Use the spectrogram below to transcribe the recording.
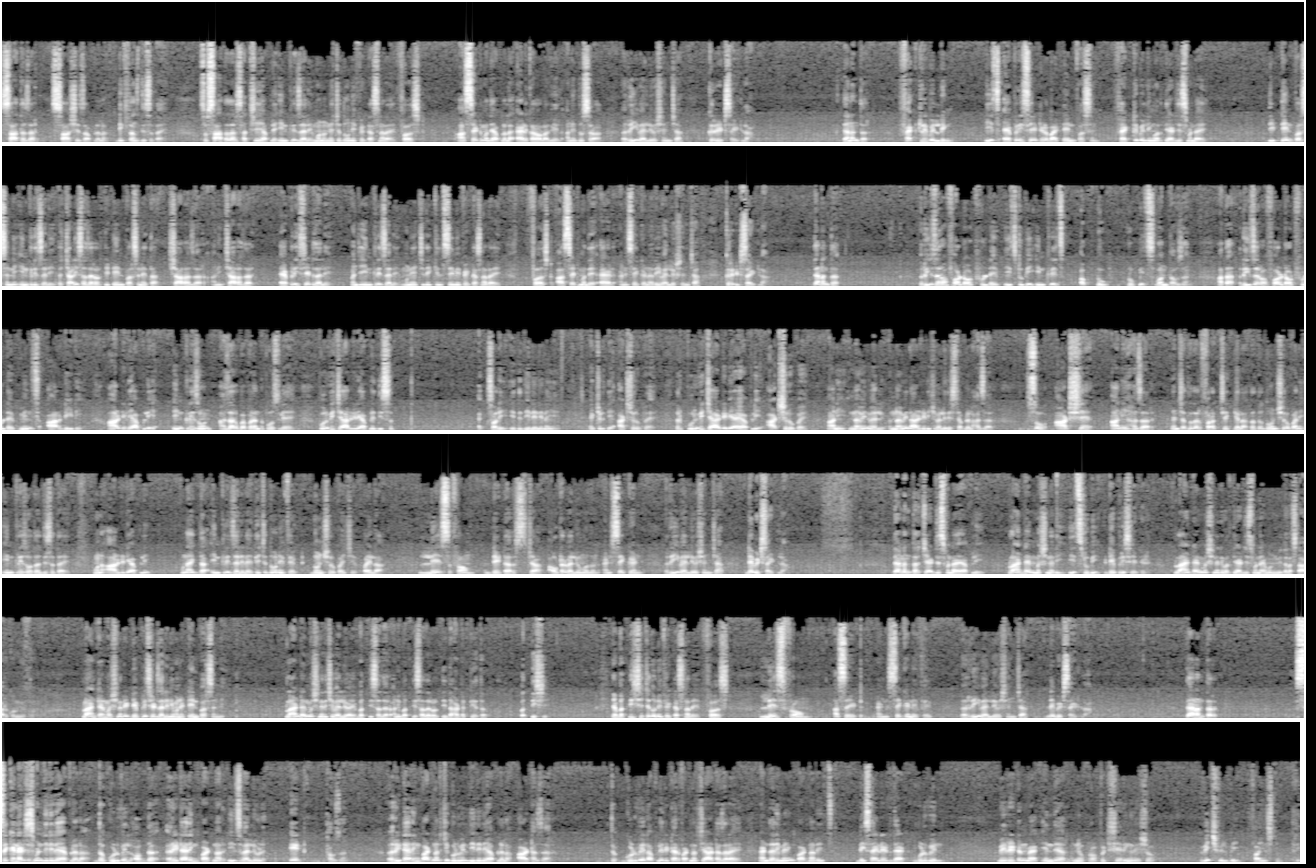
सात हजार सहाशेचा आपल्याला डिफरन्स दिसत आहे. सो सात हजार सातशे हे आपले इन्क्रीज झाले म्हणून याचे दोन इफेक्ट असणार आहे. फर्स्ट आसेटमध्ये आपल्याला ॲड करावं लागेल आणि दुसरा रिव्हॅल्युएशनच्या क्रेडिट साईडला त्यानंतर factory building is appreciated by ten percent factory बिल्डिंगवरती adjustment आहे. ती टेन पर्सेंटनी इन्क्रीज झाली. तर चाळीस हजारावरती टेन पर्सेंट येतात चार हजार आणि चार हजार ॲप्रिशिएट झाले म्हणजे इन्क्रीज झाले. म्हणून याची देखील सेम इफेक्ट असणार आहे. फर्स्ट आसेटमध्ये ॲड आणि सेकंड रिव्हॅल्युएशनच्या क्रेडिट साईडला त्यानंतर reserve for doubtful debt is to be increase up to rupees one thousand आता reserve for doubtful debt means R D D R D D आपली इन्क्रीज होऊन हजार रुपयापर्यंत पोहोचली आहे. पूर्वीची आर डी डी आपली दिसत सॉरी इथे दिलेली नाही आहे ॲक्च्युली ती आठशे रुपये आहे. तर पूर्वीची आर डी डी आहे आपली आठशे रुपये. आणि नवीन व्हॅल्यू नवीन आर डी डीची व्हॅल्यू दिसते आपल्याला हजार. सो आठशे आणि हजार यांच्यातला जर फरक चेक केला तर तो दोनशे रुपयाने इन्क्रीज होता दिसत आहे. म्हणून आर डी डी आपली पुन्हा एकदा इन्क्रीज झालेली आहे. त्याचे दोन इफेक्ट दोनशे रुपयाचे. पहिला लेस फ्रॉम डेटर्सच्या आउटर व्हॅल्यूमधून अँड सेकंड रिव्हॅल्युएशनच्या डेबिट साईडला त्यानंतरची ॲडजस्टमेंट आहे आपली. Plant and machinery is to be depreciated plant and मशिनरीवरती adjustment आहे म्हणून मी त्याला स्टार करून घेतो प्लांट अँड मशिनरी डेप्रिसिएट झालेली म्हणे टेन पर्सेंटनी प्लांट अँड मशिनरीची व्हॅल्यू आहे बत्तीस हजार आणि बत्तीस हजारवरती दहा टक्के येतं बत्तीसशे. या बत्तीसशेचे दोन इफेक्ट असणार आहे. First less from asset and second effect रिव्हॅल्युएशनच्या debit साईडला त्यानंतर सेकंड ॲडजस्टमेंट दिलेली आहे आपल्याला. The goodwill of the retiring partner is valued eight thousand retiring पार्टनरची goodwill दिलेली आहे आपल्याला आठ हजार. गुडविल आपली रिटायर पार्टनरची आठ हजार आहे and the remaining partner is decided that goodwill be return back in their new profit sharing ratio which will be five is to three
